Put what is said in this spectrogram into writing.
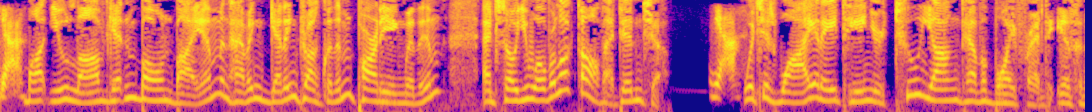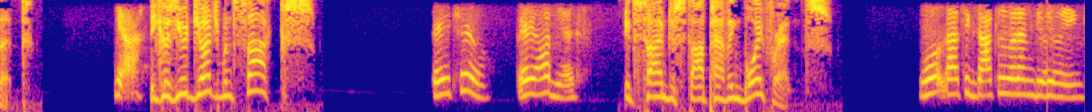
Yeah. but you loved getting boned by him and having getting drunk with him, partying with him, and so you overlooked all that, didn't you? Yeah. Which is why at 18 you're too young to have a boyfriend, isn't it? Yeah. Because your judgment sucks. Very true. Very obvious. It's time to stop having boyfriends. Well, that's exactly what I'm doing.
